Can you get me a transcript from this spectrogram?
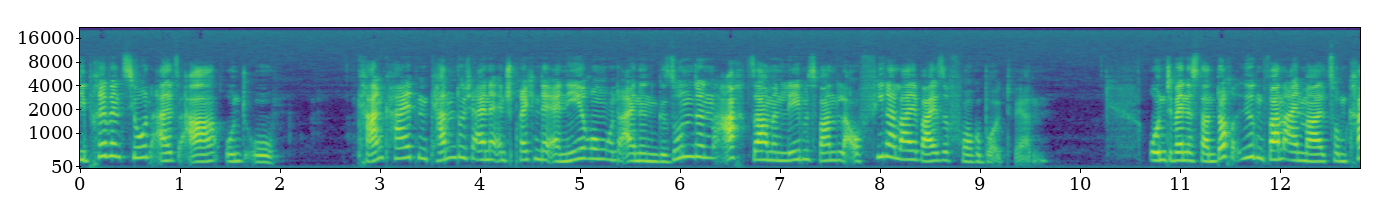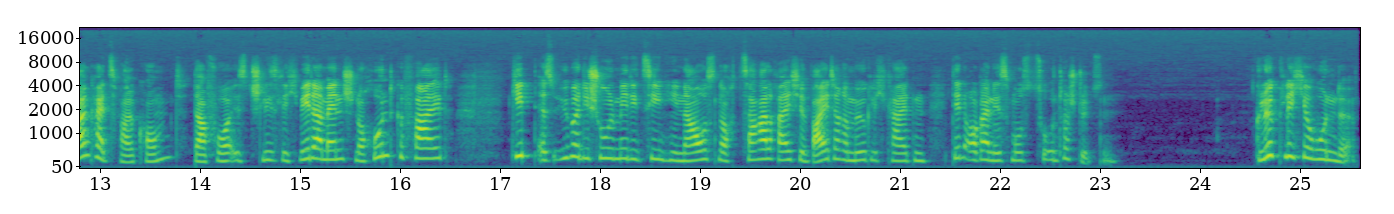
die Prävention als A und O. Krankheiten kann durch eine entsprechende Ernährung und einen gesunden, achtsamen Lebenswandel auf vielerlei Weise vorgebeugt werden. Und wenn es dann doch irgendwann einmal zum Krankheitsfall kommt, davor ist schließlich weder Mensch noch Hund gefeit, gibt es über die Schulmedizin hinaus noch zahlreiche weitere Möglichkeiten, den Organismus zu unterstützen. Glückliche Hunde.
